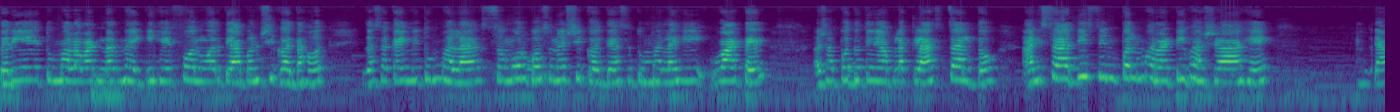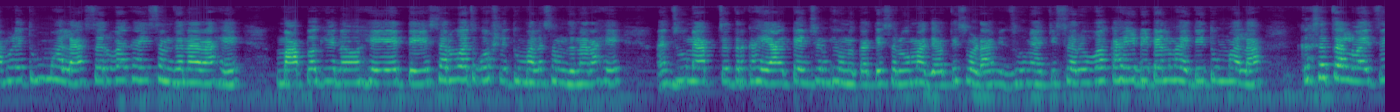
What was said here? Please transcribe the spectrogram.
तरी तुम्हाला वाटणार नाही की हे फोनवरती आपण शिकत आहोत. जसं काही मी तुम्हाला समोर बसूनच शिकवते असं तुम्हालाही वाटेल. अशा पद्धतीने आपला क्लास चालतो. आणि साधी सिंपल मराठी भाषा आहे. त्यामुळे तुम्हाला सर्व काही समजणार आहे. माप घेणं हे ते सर्वच गोष्टी तुम्हाला समजणार आहे. आणि झूम ऍपचं तर काही टेन्शन घेऊ नका ते सर्व माझ्यावरती सोडा. मी झूम ऍपची सर्व काही डिटेल माहिती तुम्हाला कसं चालवायचं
